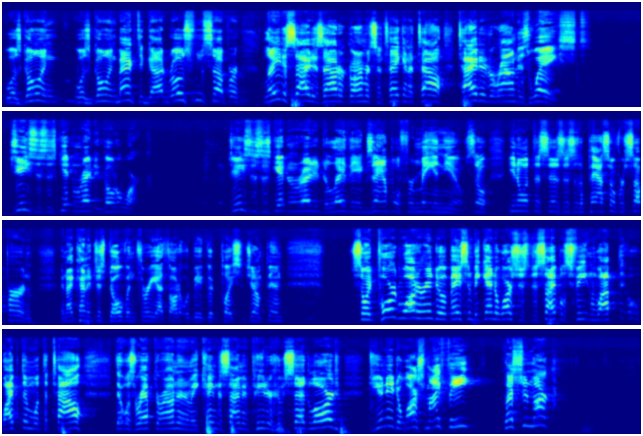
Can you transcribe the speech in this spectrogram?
was going was going back to God, rose from the supper, laid aside his outer garments, and taking a towel, tied it around his waist. Jesus is getting ready to go to work. Jesus is getting ready to lay the example for me and you. So, you know what this is? This is the Passover supper, and, and I kind of just dove in three. I thought it would be a good place to jump in. So he poured water into a basin, began to wash his disciples' feet, and wiped, wiped them with the towel that was wrapped around him. He came to Simon Peter, who said, Lord, do you need to wash my feet? Question mark.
